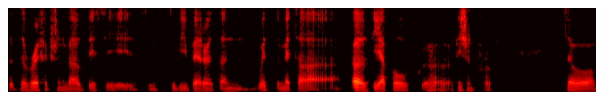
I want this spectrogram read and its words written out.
the, the, reflection about this is, seems to be better than with the meta uh, the apple uh, vision pro so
